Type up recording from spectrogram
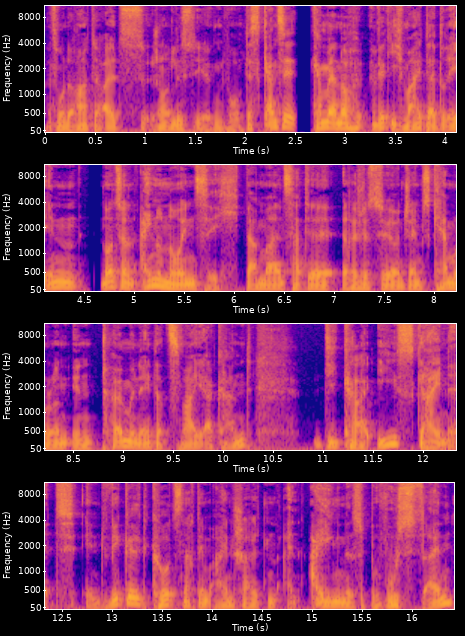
als Moderator, als Journalist irgendwo. Das Ganze kann man ja noch wirklich weiter drehen. 1991, damals hatte Regisseur James Cameron in Terminator 2 erkannt, die KI Skynet entwickelt kurz nach dem Einschalten ein eigenes Bewusstsein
